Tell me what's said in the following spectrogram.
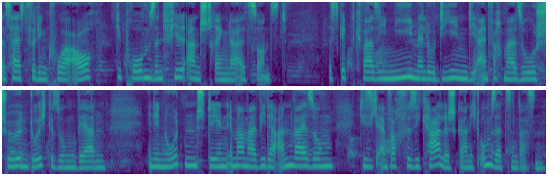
Das heißt für den Chor auch, die Proben sind viel anstrengender als sonst. Es gibt quasi nie Melodien, die einfach mal so schön durchgesungen werden. In den Noten stehen immer mal wieder Anweisungen, die sich einfach physikalisch gar nicht umsetzen lassen.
